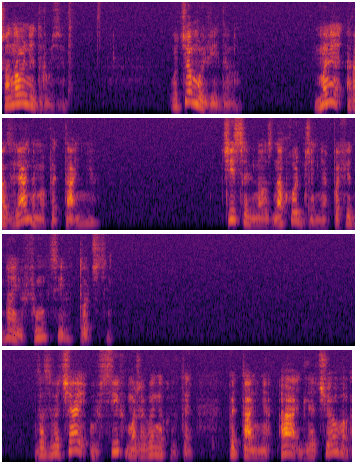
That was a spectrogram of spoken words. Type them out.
Шановні друзі, у цьому відео ми розглянемо питання чисельного знаходження похідної функції в точці. Зазвичай у всіх може виникнути питання, а для чого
